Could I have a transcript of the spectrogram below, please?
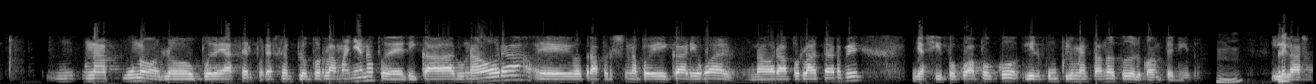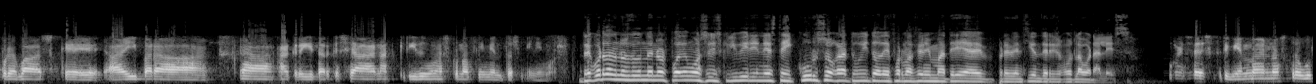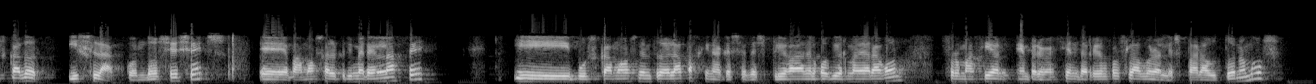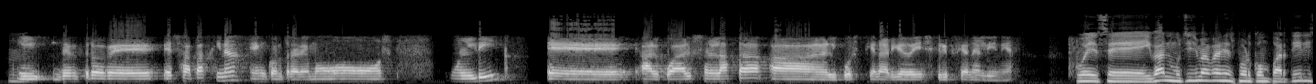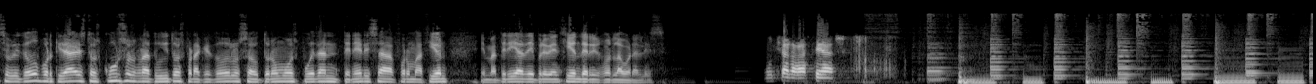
una, uno lo puede hacer, por ejemplo, por la mañana, puede dedicar una hora, eh, otra persona puede dedicar igual una hora por la tarde y así poco a poco ir cumplimentando todo el contenido. Mm. Y Re- las pruebas que hay para acreditar que se han adquirido unos conocimientos mínimos. Recuérdanos dónde nos podemos inscribir en este curso gratuito de formación en materia de prevención de riesgos laborales. Pues escribiendo en nuestro buscador Isla con dos S, eh, vamos al primer enlace y buscamos dentro de la página que se despliega del Gobierno de Aragón formación en prevención de riesgos laborales para autónomos y dentro de esa página encontraremos un link eh, al cual se enlaza al cuestionario de inscripción en línea. Pues eh, Iván, muchísimas gracias por compartir y sobre todo por crear estos cursos gratuitos para que todos los autónomos puedan tener esa formación en materia de prevención de riesgos laborales. Muchas gracias.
